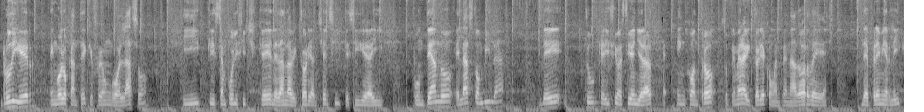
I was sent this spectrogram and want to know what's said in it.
Rudiger, Engolo Kanté, que fue un golazo. Y Christian Pulisic, que le dan la victoria al Chelsea, que sigue ahí punteando. El Aston Villa de tu queridísimo Steven Gerrard encontró su primera victoria como entrenador de, de Premier League.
